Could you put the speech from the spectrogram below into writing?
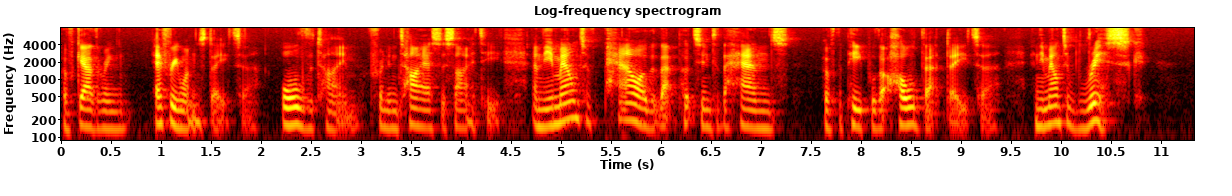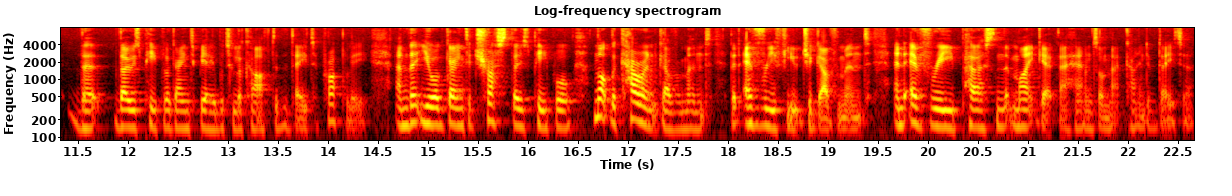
of gathering everyone's data all the time for an entire society. And the amount of power that that puts into the hands of the people that hold that data and the amount of risk that those people are going to be able to look after the data properly and that you are going to trust those people, not the current government, but every future government and every person that might get their hands on that kind of data.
